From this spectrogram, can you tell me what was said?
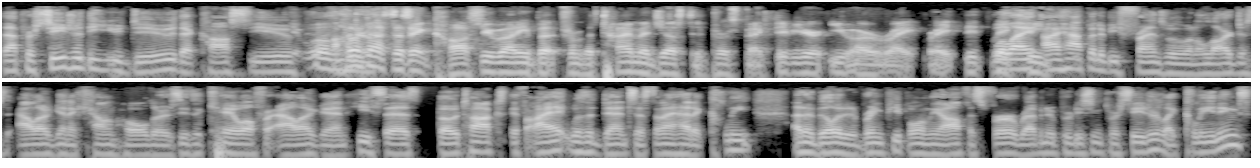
that procedure that you do that costs you well Botox doesn't cost you money but from a time adjusted perspective you're you are right right? It, well I, I, happen to be friends with one of the largest allergan account holders. He's a KOL for allergan. He says Botox if I was a dentist and I had a clean an ability to bring people in the office for a revenue producing procedure like cleanings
